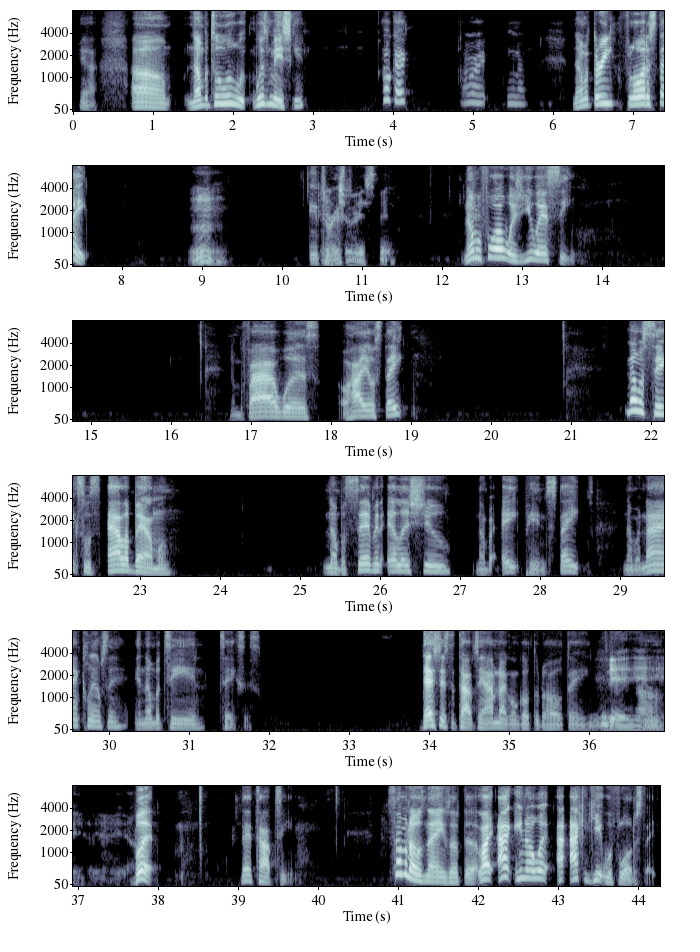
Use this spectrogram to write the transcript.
Yeah. Um, number two was Michigan. Okay. All right. You know. Number three, Florida State. Mm. Interesting. Interesting. Number four was USC. Number five was Ohio State. Number six was Alabama. Number seven, LSU. Number eight, Penn State number nine, Clemson, and number 10, Texas. That's just the top 10. I'm not gonna go through the whole thing. Yeah, yeah, um, yeah, yeah, yeah. But that top team, some of those names up there, like I, you know what, I, I could get with Florida State.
